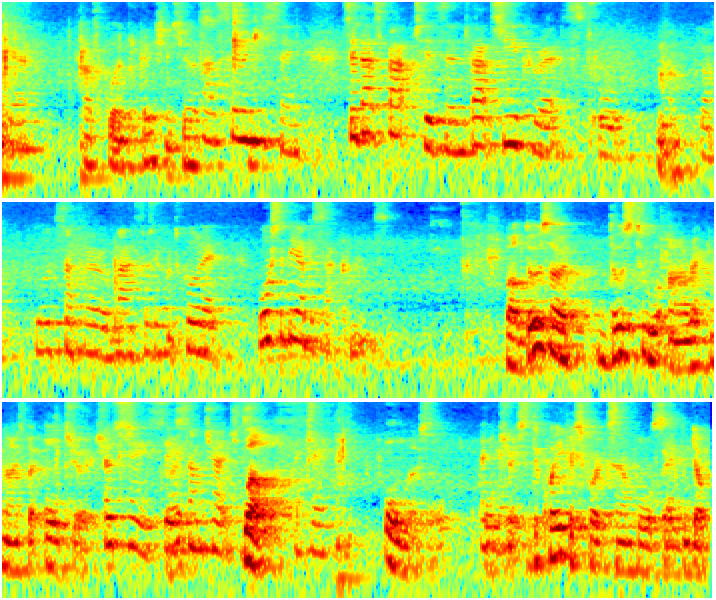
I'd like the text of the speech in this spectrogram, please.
yeah. ethical implications. Yes. That's so interesting. So that's baptism, that's Eucharist, or Mhm. like Lord's Supper or Mass, whatever you want to call it. What are the other sacraments? Well, those are those two are recognised by all churches. Okay, so right. some churches. Well, okay, almost all. all Okay. churches. The Quakers, for example, say we don't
